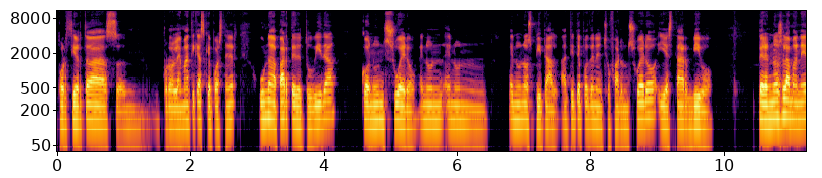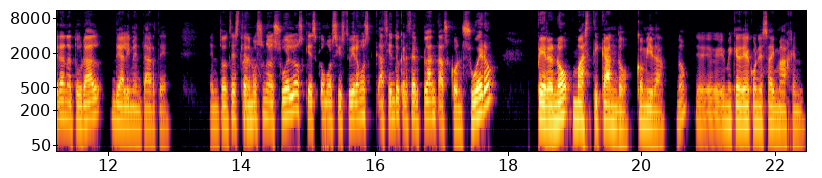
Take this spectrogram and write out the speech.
por ciertas mm, problemáticas que puedes tener una parte de tu vida con un suero en un, en un, en un hospital. A ti te pueden enchufar un suero y estar vivo, pero no es la manera natural de alimentarte. Entonces tenemos unos suelos que es como si estuviéramos haciendo crecer plantas con suero, pero no masticando comida, ¿no? Eh, me quedaría con esa imagen.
